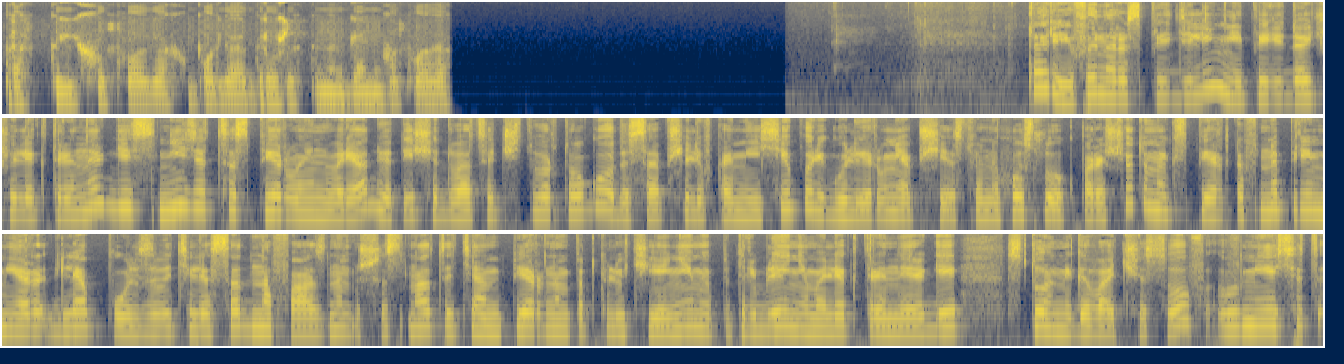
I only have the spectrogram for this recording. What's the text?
простых условиях, более дружественных для них условиях. Тарифы на распределение и передачу электроэнергии снизятся с 1 января 2024 года, сообщили в комиссии по регулированию общественных услуг. По расчетам экспертов, например, для пользователя с однофазным 16-амперным подключением и потреблением электроэнергии 100 мегаватт-часов в месяц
